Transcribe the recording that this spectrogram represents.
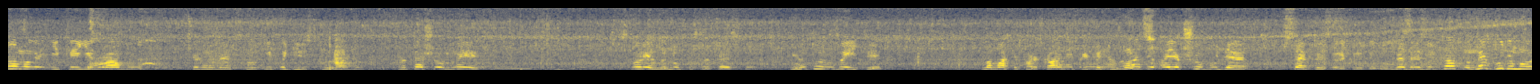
повідомили і Київраду Черновецьку, і Подільську раду про те, що ми створили групу протесту і готові вийти, ламати паркани, пікетувати, а якщо буде все без, безрезультатно, ми будемо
